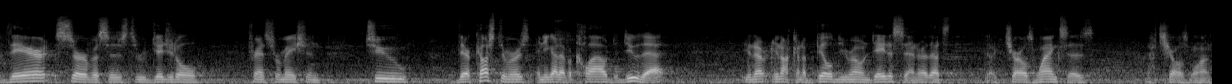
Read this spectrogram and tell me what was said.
their services through digital transformation to their customers, and you got to have a cloud to do that. You're not, you're not going to build your own data center, that's like Charles Wang says, not Charles Wang.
